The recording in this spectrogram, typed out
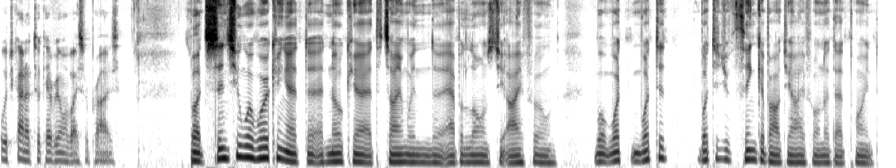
which kind of took everyone by surprise. But since you were working at uh, at Nokia at the time when uh, Apple launched the iPhone, what what what did what did you think about the iPhone at that point?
